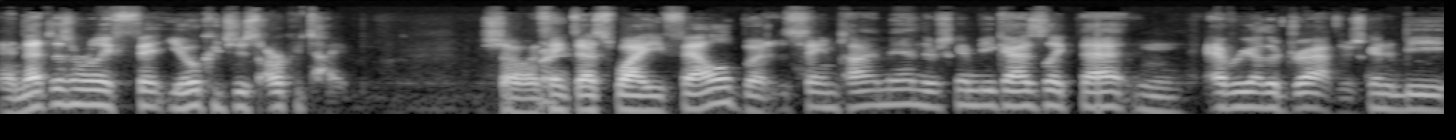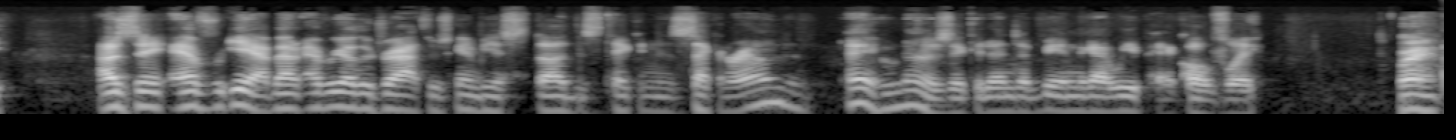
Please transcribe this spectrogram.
and that doesn't really fit Jokic's archetype. So I right. think that's why he fell. But at the same time, man, there's going to be guys like that in every other draft. There's going to be I would say every yeah about every other draft there's going to be a stud that's taken in the second round. And hey, who knows? It could end up being the guy we pick. Hopefully. Right.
